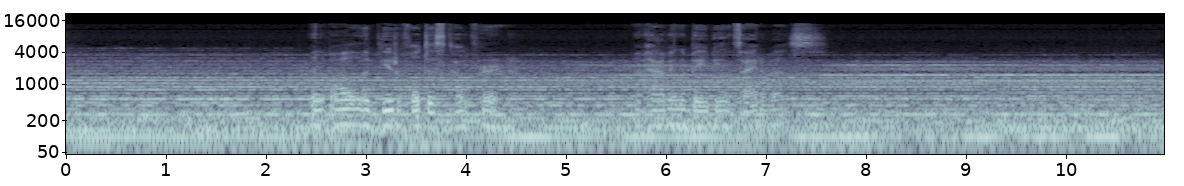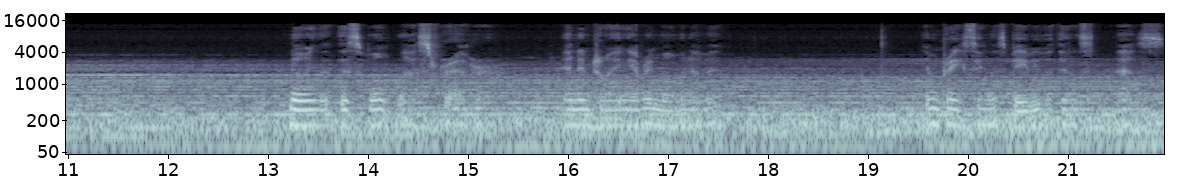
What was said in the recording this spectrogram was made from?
And all the beautiful discomfort of having a baby inside of us. Knowing that this won't last forever and enjoying every moment of it. Embracing this baby within us.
